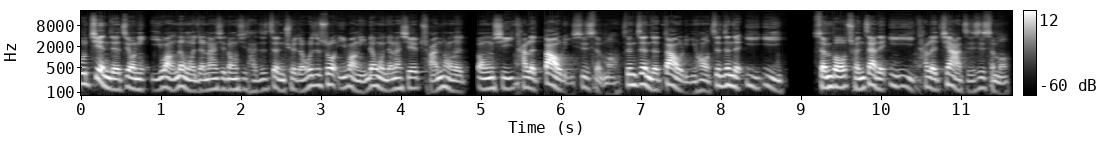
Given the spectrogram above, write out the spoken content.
不见得只有你以往认为的那些东西才是正确的，或者说以往你认为的那些传统的东西，它的道理是什么？真正的道理哈，真正的意义，神佛存在的意义，它的价值是什么？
